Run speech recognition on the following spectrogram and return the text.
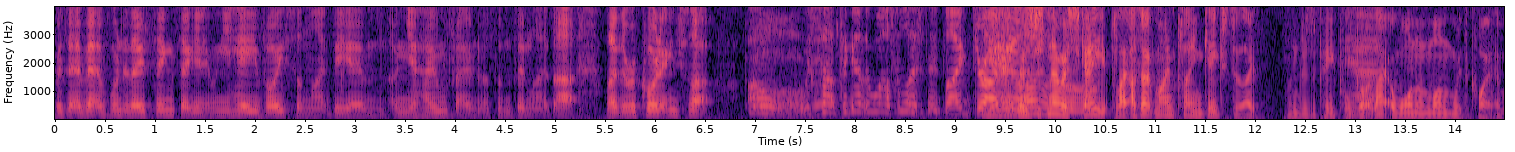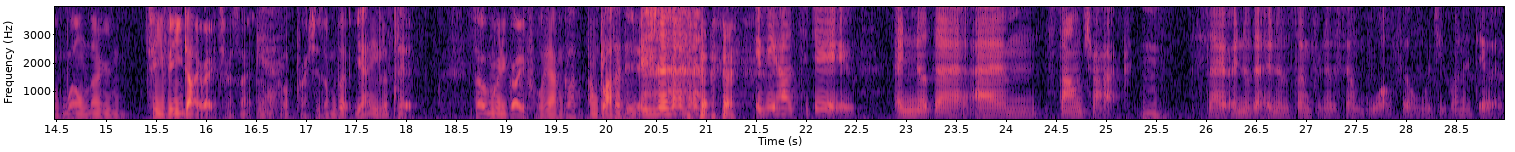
Was it a bit of one of those things that you know when you hear your voice on like the um, on your home phone or something like that, like the recording, and just like, oh, we sat together whilst we're listening, like driving. yeah, there was just no oh. escape. Like, I don't mind playing gigs to like hundreds of people, but like a one-on-one with quite a well-known TV director, I was like, "Oh Yeah. God, pressure's on." But yeah, he loved it. So I'm really grateful. Yeah, I'm glad. I'm glad I did it. if you had to do another um, soundtrack. Mm. So another another song for another film. What film would you want to do it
